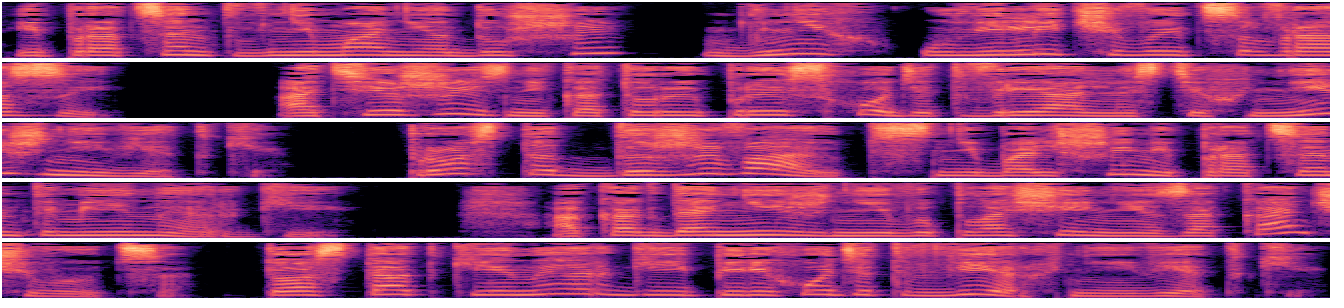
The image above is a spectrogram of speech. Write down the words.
и процент внимания души в них увеличивается в разы. А те жизни, которые происходят в реальностях нижней ветки, просто доживают с небольшими процентами энергии. А когда нижние воплощения заканчиваются, то остатки энергии переходят в верхние ветки.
